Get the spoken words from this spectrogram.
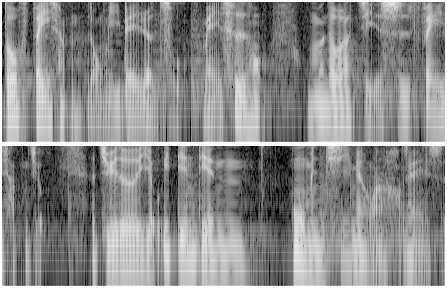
都非常容易被认错。每次吼，我们都要解释非常久，觉得有一点点莫名其妙啊，好像也是。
